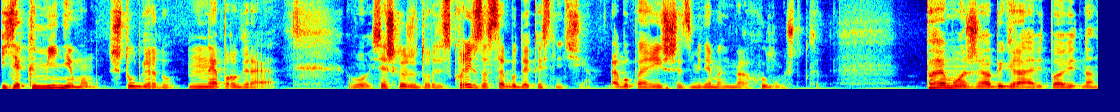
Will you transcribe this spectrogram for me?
як мінімум Штутгарду не програє. Ось, я ж кажу, друзі, скоріш за все буде якась нічия. Або Париж з мінімальним рахунком Штутгарт. Переможе, обіграє відповідно.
